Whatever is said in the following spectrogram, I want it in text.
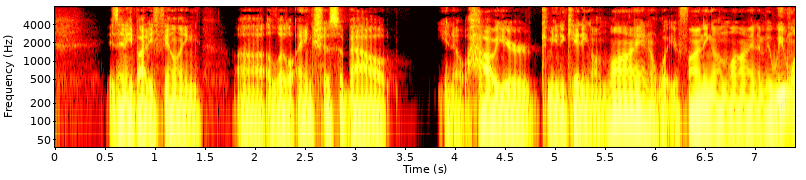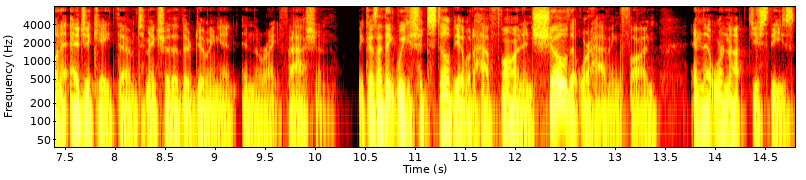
is anybody feeling uh, a little anxious about you know how you're communicating online or what you're finding online. I mean we want to educate them to make sure that they're doing it in the right fashion because i think we should still be able to have fun and show that we're having fun and that we're not just these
